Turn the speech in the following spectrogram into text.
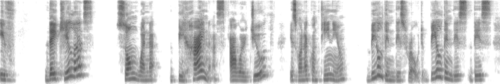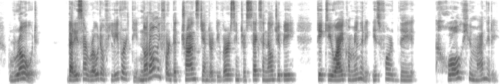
if they kill us, someone behind us, our youth, is going to continue building this road, building this, this road that is a road of liberty, not only for the transgender, diverse, intersex, and LGBTQI community, is for the whole humanity.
